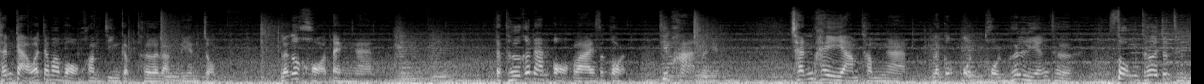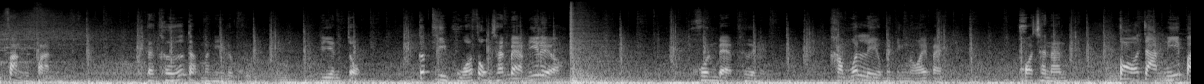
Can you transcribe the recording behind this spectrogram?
ฉันกะว่าจะมาบอกความจริงกับเธอหลังเรียนจบ แล้วก็ขอแต่งงาน แต่เธอก็ดันออกไลน์ซะก่อนที่ผ่านมาเนี่ยฉันพยายามทำงาน แล้วก็อดทนเพื่อเลี้ยงเธอ ส่งเธอจนถึงฝั่งฝัน แต่เธอก็กลับมาเนรคุณเรียนจบ ก็ถีบหัวส่งฉันแบบนี้เลยเหรอ คนแบบเธอเนี่ยคำว่าเลวมันยังน้อยไป เพราะฉะนั้นต่อจากนี้ไป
